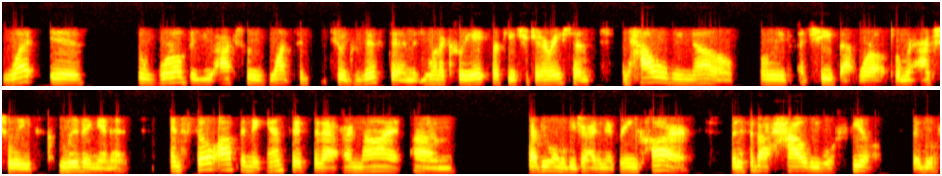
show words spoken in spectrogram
what is the world that you actually want to, to exist in, that you want to create for future generations, and how will we know when we've achieved that world, when we're actually living in it? And so often the answers to that are not um, everyone will be driving a green car, but it's about how we will feel that we'll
